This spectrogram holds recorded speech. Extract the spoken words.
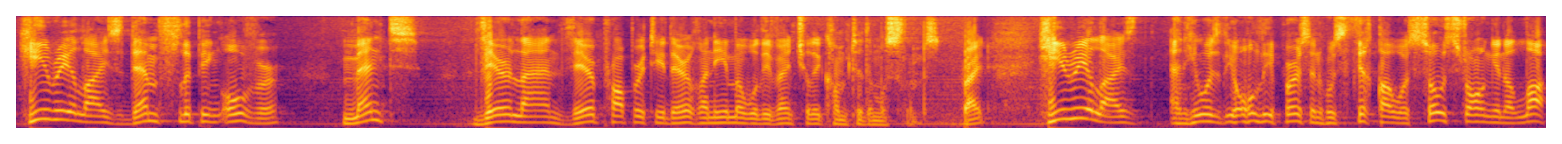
he realized them flipping over meant their land, their property, their ghanima will eventually come to the Muslims. Right? He realized, and he was the only person whose thiqah was so strong in Allah,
